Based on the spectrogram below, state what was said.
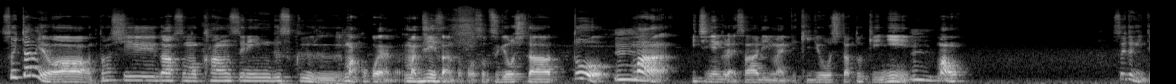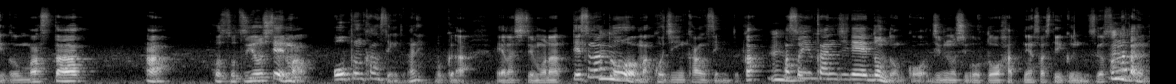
そういった意味では、私がそのカウンセリングスクール、まあここやの、まあジンさんのとこ卒業した後、うん。まあ1年ぐらいサラリーマンやって起業した時に、うん。まあ、そういう時ってマスター、あ、こう卒業して、まあ、オープンカウンセリングとかね、僕らやらせてもらって、その後、まあ個人カウンセリングとか、うんまあそういう感じでどんどんこう自分の仕事を発展させていくんですけど、その中で、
